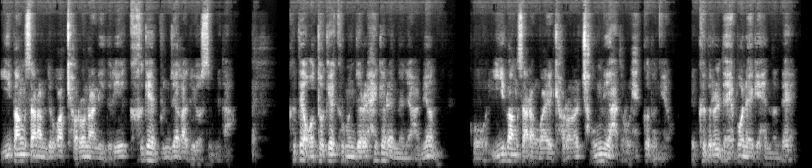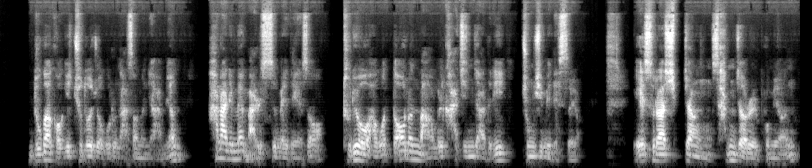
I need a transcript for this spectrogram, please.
이방 사람들과 결혼한 이들이 크게 문제가 되었습니다. 그때 어떻게 그 문제를 해결했느냐 하면 그 이방 사람과의 결혼을 정리하도록 했거든요. 그들을 내보내게 했는데 누가 거기 주도적으로 나서느냐 하면 하나님의 말씀에 대해서 두려워하고 떠는 마음을 가진 자들이 중심이 됐어요. 에스라 10장 3절을 보면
